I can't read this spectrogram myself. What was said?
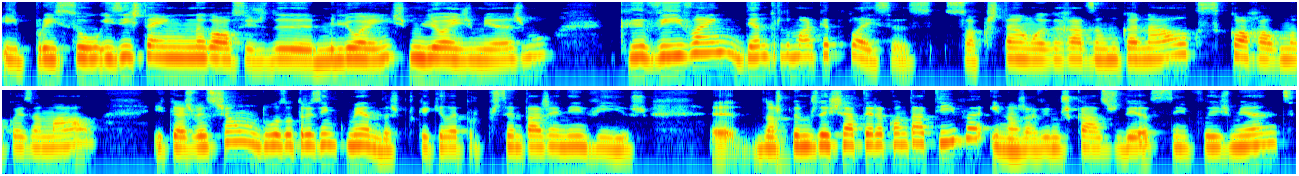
E por isso existem negócios de milhões, milhões mesmo, que vivem dentro de marketplaces, só que estão agarrados a um canal que se corre alguma coisa mal e que às vezes são duas ou três encomendas, porque aquilo é por percentagem de envios. Uh, nós podemos deixar de ter a conta ativa e nós já vimos casos desses, infelizmente,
